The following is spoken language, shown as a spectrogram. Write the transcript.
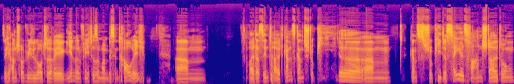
und sich anschaut, wie die Leute da reagieren, dann finde ich das immer ein bisschen traurig. Ähm, weil das sind halt ganz, ganz stupide ähm, ganz stupide Sales-Veranstaltungen,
